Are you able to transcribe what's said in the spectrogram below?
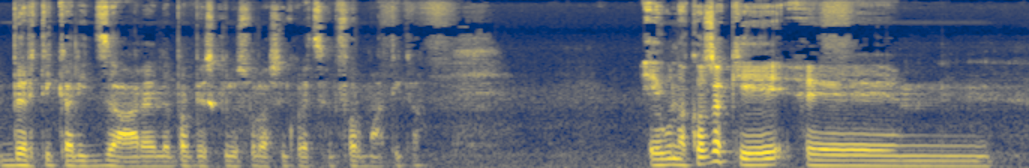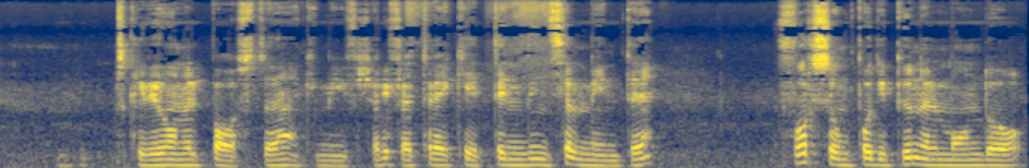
verticalizzare le proprie skill sulla sicurezza informatica. E una cosa che ehm, scrivevo nel post, eh, che mi faceva riflettere, è che tendenzialmente, forse un po' di più nel mondo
